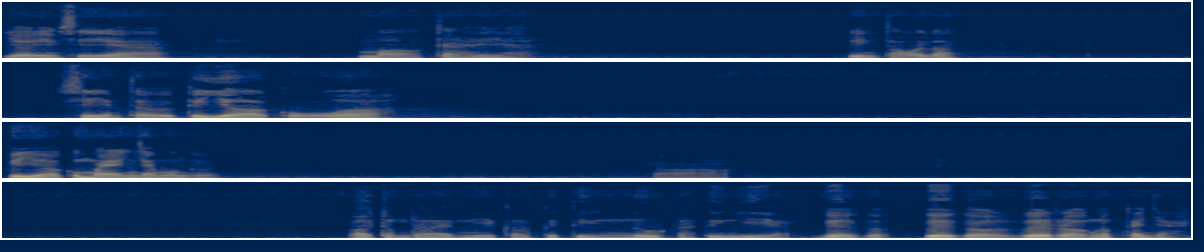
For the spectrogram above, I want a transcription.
giờ em sẽ à, mở cái à, điện thoại lên. Xem thử cái giờ của à, cái giờ của mạng nha mọi người. Đó. Ở trong đó em nghe có cái tiếng nước là tiếng gì ạ? Ghê ghê ghê, ghê, ghê rợn lắm cả nhà.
